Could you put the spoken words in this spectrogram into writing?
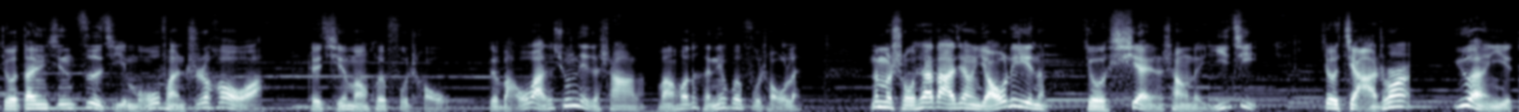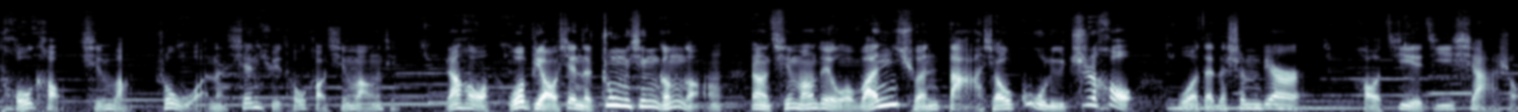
就担心自己谋反之后啊，这秦王会复仇，对吧？我把他兄弟给杀了，往后他肯定会复仇来。那么手下大将姚厉呢，就献上了一计，就假装愿意投靠秦王，说我呢先去投靠秦王去，然后我表现的忠心耿耿，让秦王对我完全打消顾虑之后，我在他身边好借机下手，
